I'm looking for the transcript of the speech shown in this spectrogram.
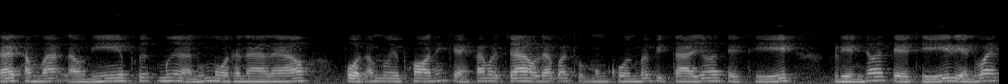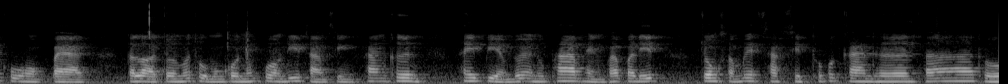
และธรรมะเหล่านี้เพื่อเมื่ออนุโมทนาแล้ว โปรดอำนวยพรให้แก่ข้าพเจ้า และวัตถุมงคลพระปิตายอดเศรษฐี เหรียญยอดเศรษฐี เหรียญไหว้ครูหกแปดตลอดจนวัตถุมงคลทั้งปวงที่สามสิ่งสร้างขึ้น ให้เปี่ยมด้วยอนุภาพแห่งพระปริตจงสำเร็จศักดิ์สิทธิ์ทุกประการเทินสาธุ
